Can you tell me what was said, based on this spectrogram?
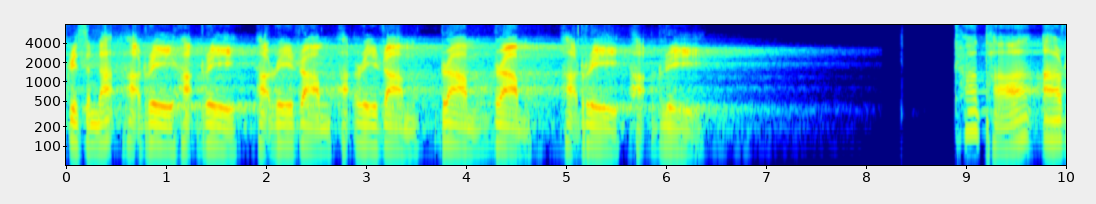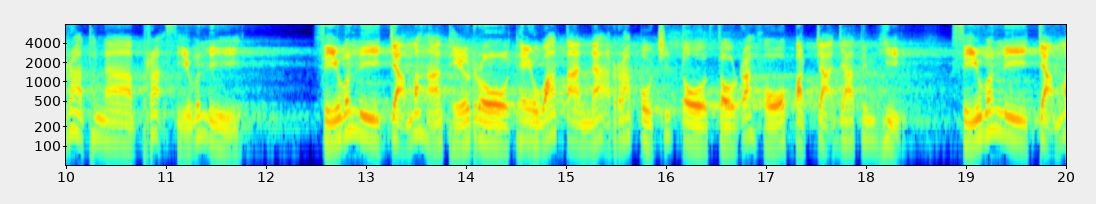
กฤษณะหะเรหะเรหะเรรามหะเรราม รามรามหะเรหะเร คาถาอาราธนาพระศรีวลีศรีวลีจะมหาเถโรเทวตานะรับปุชิโตโสระโหปัจจยาติมหิศรีวลีจะม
